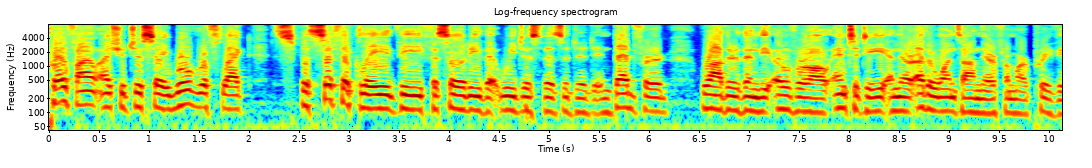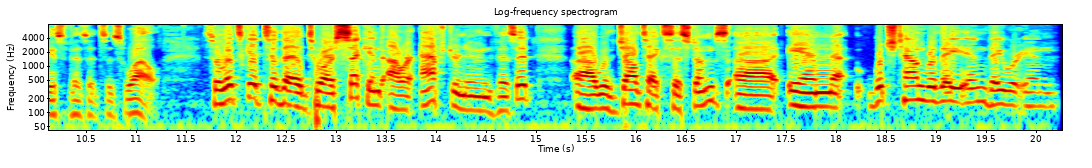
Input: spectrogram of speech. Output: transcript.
profile, I should just say, will reflect specifically the facility that we just visited in Bedford rather than the overall entity, and there are other ones on there from our previous visits as well. So let's get to the to our second, our afternoon visit uh, with Jaltek Systems. Uh, in which town were they in? They were in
